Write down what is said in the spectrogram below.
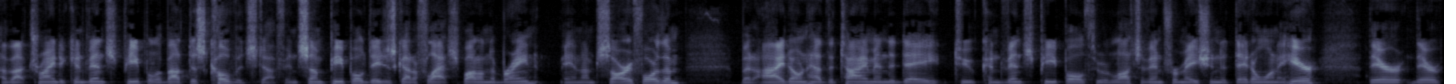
about trying to convince people about this COVID stuff. And some people, they just got a flat spot on the brain, and I'm sorry for them. But I don't have the time in the day to convince people through lots of information that they don't want to hear. They're they're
